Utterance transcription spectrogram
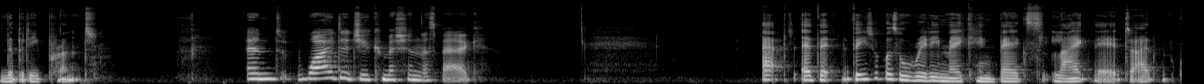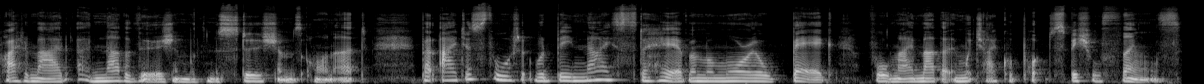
Liberty print. And why did you commission this bag? At, at that, Vita was already making bags like that. I'd quite admired another version with nasturtiums on it, but I just thought it would be nice to have a memorial bag for my mother in which I could put special things.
